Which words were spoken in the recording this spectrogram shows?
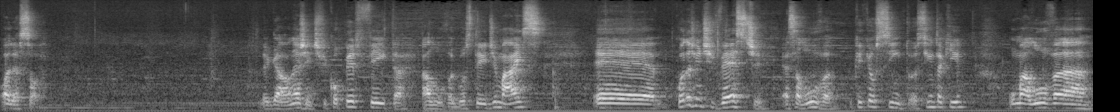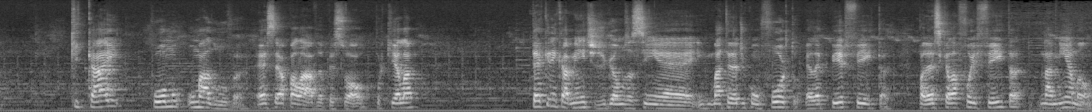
Olha só. Legal, né, gente? Ficou perfeita a luva, gostei demais. É, quando a gente veste essa luva, o que, que eu sinto? Eu sinto aqui uma luva que cai como uma luva. Essa é a palavra, pessoal, porque ela tecnicamente, digamos assim, é, em matéria de conforto, ela é perfeita. Parece que ela foi feita na minha mão,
